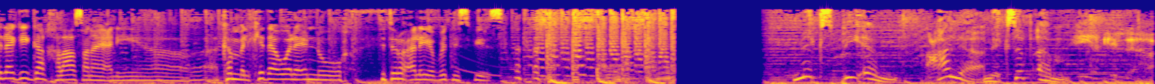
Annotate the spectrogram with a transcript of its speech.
تلاقيه قال خلاص أنا يعني آه، أكمل كذا ولا إنه تروح علي بريتني سبيرز. ميكس PM على ميكس إف إم. هي كلها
